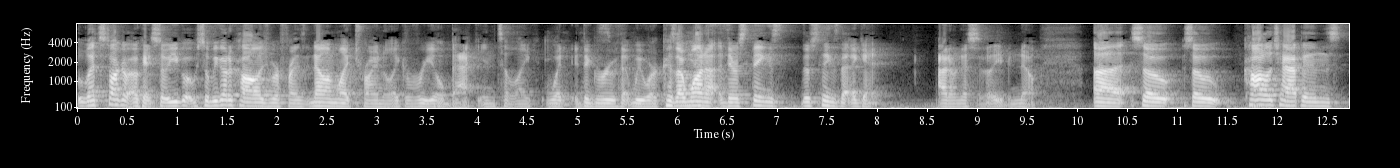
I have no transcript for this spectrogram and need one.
Let's talk about okay. So you go. So we go to college. We're friends. Now I'm like trying to like reel back into like what the groove that we were because I want to. There's things. There's things that again I don't necessarily even know. Uh, so so college happens.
